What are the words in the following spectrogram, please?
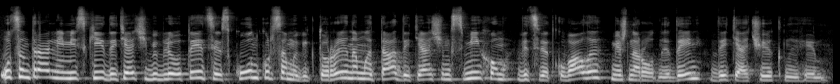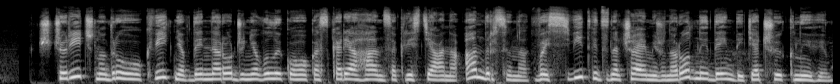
У центральній міській дитячій бібліотеці з конкурсами, вікторинами та дитячим сміхом відсвяткували Міжнародний день дитячої книги. Щорічно, 2 квітня, в день народження великого каскаря Ганса Крістіана Андерсена, весь світ відзначає Міжнародний день дитячої книги.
